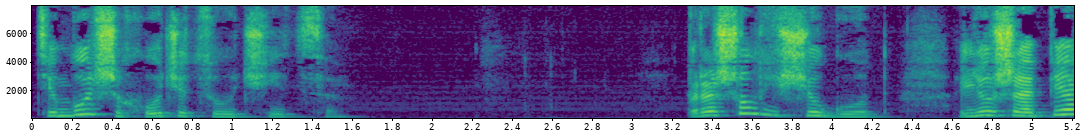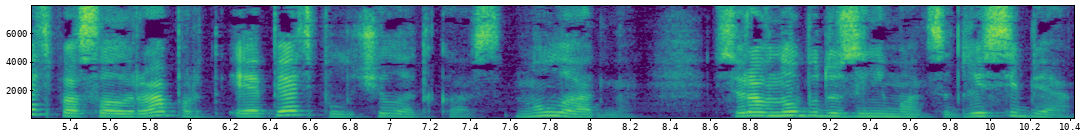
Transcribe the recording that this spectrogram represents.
тем больше хочется учиться. Прошел еще год. Леша опять послал рапорт и опять получил отказ. Ну ладно, все равно буду заниматься для себя.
